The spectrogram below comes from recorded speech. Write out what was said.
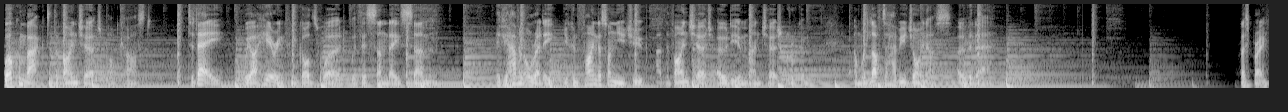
Welcome back to the Vine Church podcast. Today, we are hearing from God's Word with this Sunday's sermon. If you haven't already, you can find us on YouTube at the Vine Church Odiham and Church Crookham, and we'd love to have you join us over there. Let's pray.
